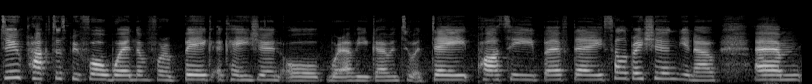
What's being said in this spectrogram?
do practice before wearing them for a big occasion or wherever you go into a date, party, birthday, celebration, you know. Um,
